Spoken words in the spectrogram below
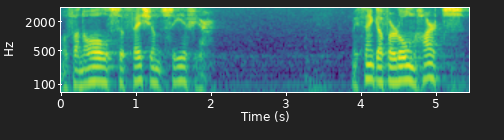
of an all sufficient Saviour. We think of our own hearts,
